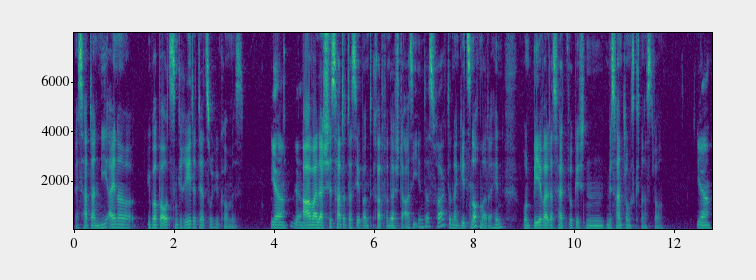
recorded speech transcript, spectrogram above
es hat dann nie einer über Bautzen geredet, der zurückgekommen ist. Ja, ja. A, weil er Schiss hatte, dass jemand gerade von der Stasi ihn das fragt und dann geht es nochmal dahin. Und B, weil das halt wirklich ein Misshandlungsknast war. Ja,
